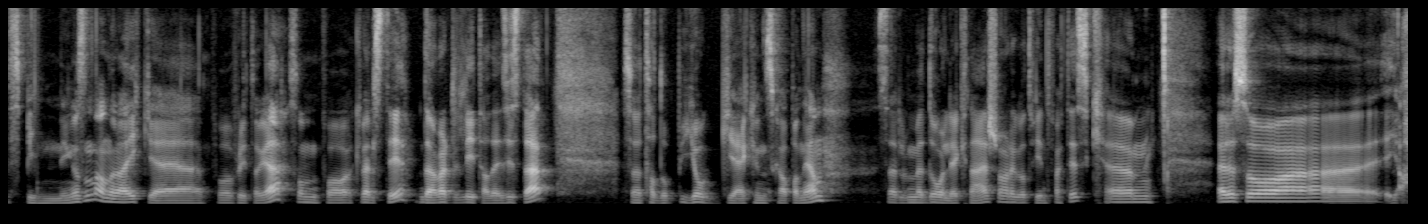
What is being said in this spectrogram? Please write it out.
spinning og sånn da, når jeg ikke er på Flytoget, som på kveldstid. Det har vært lite av det i siste. Så jeg har tatt opp joggekunnskapene igjen. Selv med dårlige knær så har det gått fint, faktisk. Um, eller så eh, Ja,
